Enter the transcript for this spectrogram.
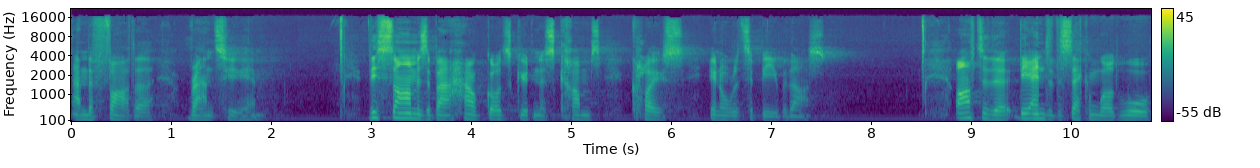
and the father ran to him. This psalm is about how God's goodness comes close in order to be with us. After the, the end of the Second World War,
